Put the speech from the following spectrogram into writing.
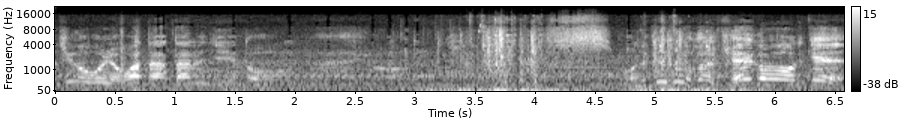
또 찍어보려고 왔다 갔다 하는지 또. 아이고 어떻게 그 개가 어떻게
